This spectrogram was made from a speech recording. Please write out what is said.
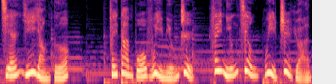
俭以养德，非淡泊无以明志，非宁静无以致远。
